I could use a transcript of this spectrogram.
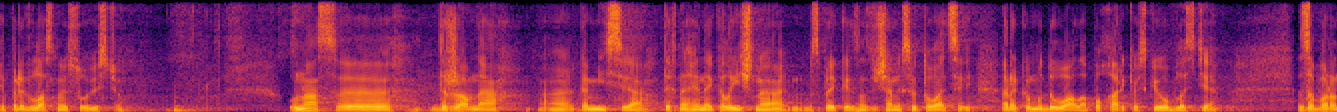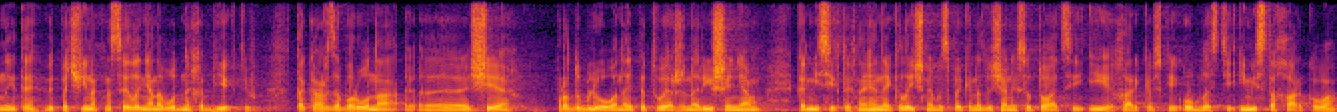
і перед власною совістю. У нас е, Державна е, комісія техногенно-екологічної безпеки з надзвичайних ситуацій рекомендувала по Харківській області заборонити відпочинок населення на водних об'єктів. Така ж заборона е, ще продубльована і підтверджена рішенням комісії техногенно-екологічної безпеки надзвичайних ситуацій і Харківської області, і міста Харкова.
